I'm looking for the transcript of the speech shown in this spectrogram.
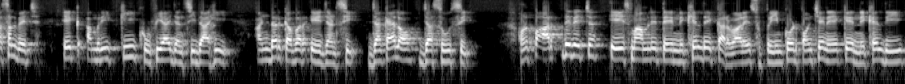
ਅਸਲ ਵਿੱਚ ਇੱਕ ਅਮਰੀਕੀ ਖੂਫੀਆ ਏਜੰਸੀ ਦਾ ਹੀ ਅੰਡਰਕਵਰ ਏਜੰਟ ਸੀ। ਜਾਂ ਕਹਿ ਲਓ ਜਾਸੂਸ ਸੀ। ਹੁਣ ਭਾਰਤ ਦੇ ਵਿੱਚ ਇਸ ਮਾਮਲੇ ਤੇ ਨikhil ਦੇ ਘਰ ਵਾਲੇ ਸੁਪਰੀਮ ਕੋਰਟ ਪਹੁੰਚੇ ਨੇ ਕਿ ਨikhil ਦੀ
